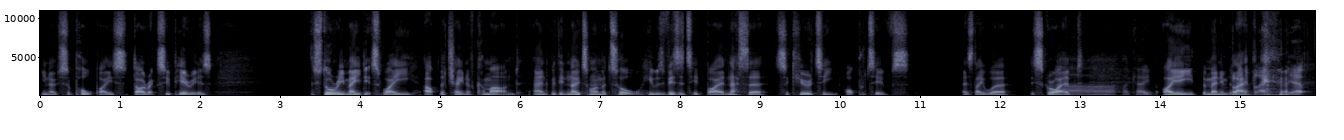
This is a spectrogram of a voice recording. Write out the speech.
you know support by his direct superiors, the story made its way up the chain of command, and within no time at all, he was visited by a NASA security operatives, as they were described, Ah, okay. i.e., the Men in The Black. Men in Black. yep.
